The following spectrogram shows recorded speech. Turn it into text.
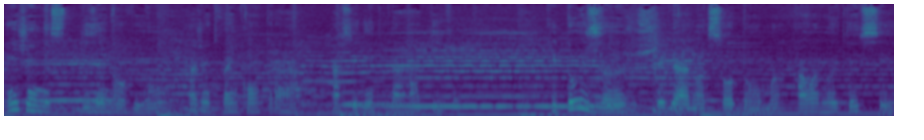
Em Gênesis 19:1, a gente vai encontrar a seguinte narrativa: que dois anjos chegaram a Sodoma ao anoitecer,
